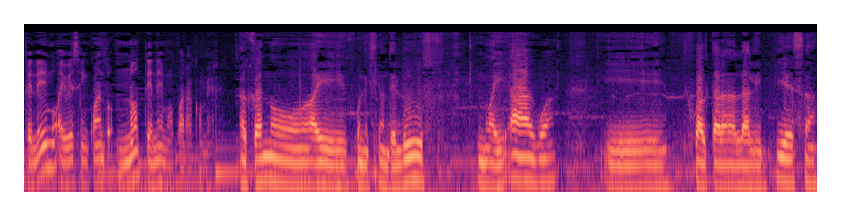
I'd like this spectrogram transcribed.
tenemos, hay veces en cuando no tenemos para comer. Acá no hay conexión de luz, no hay agua y falta la, la limpieza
